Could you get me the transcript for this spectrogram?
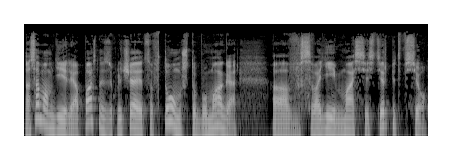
На самом деле опасность заключается в том, что бумага а, в своей массе стерпит все.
